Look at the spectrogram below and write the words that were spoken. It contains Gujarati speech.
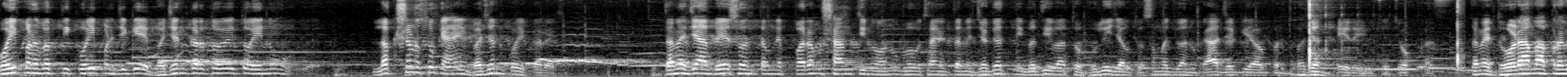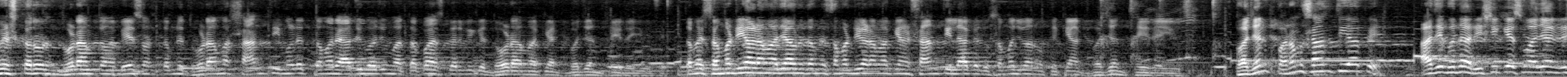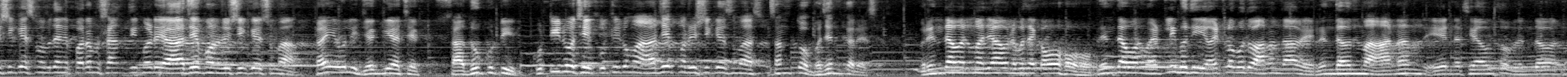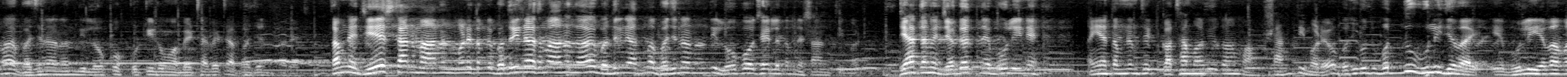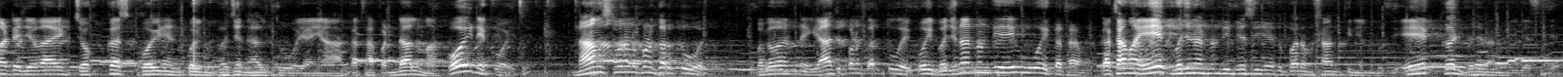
કોઈ પણ વ્યક્તિ કોઈ પણ જગ્યાએ ભજન કરતો હોય તો એનું લક્ષણ શું કે અહીં ભજન કોઈ કરે છે? તમે જ્યાં બેસો ને તમને પરમ શાંતિનો અનુભવ થાય ને તમે જગતની બધી વાતો ભૂલી જાવ તો સમજવાનું કે આ જગ્યા ઉપર ભજન થઈ રહ્યું છે ચોક્કસ. તમે ધોળામાં પ્રવેશ કરો ને ધોળામાં તમે બેસો ને તમને ધોળામાં શાંતિ મળે તમારે આજુબાજુમાં તપાસ કરવી કે ધોળામાં ક્યાંક ભજન થઈ રહ્યું છે. તમે સમઢિયાળામાં જાઓ ને તમને સમઢિયાળામાં ક્યાંક શાંતિ લાગે તો સમજવાનું કે ક્યાંક ભજન થઈ રહ્યું છે. ભજન પરમ શાંતિ આપે. આજે બધા ઋષિકેશમાં જાય ઋષિકેશમાં બધાને પરમ શાંતિ મળે, આજે પણ ઋષિકેશમાં. કઈ ઓલી જગ્યા છે? સાધુ કુટીર? કુટીરો છે, કુટીરોમાં આજે પણ ઋષિકેશમાં સંતો ભજન કરે છે. વૃંદાવનમાં જાઓ ને બધા કહો હો, વૃંદાવનમાં એટલી બધી, એટલો બધો આનંદ આવે. વૃંદાવનમાં આનંદ એ નથી આવતો, વૃંદાવનમાં ભજનાનંદી લોકો કુટીરોમાં બેઠા બેઠા ભજન કરે છે. તમને જે સ્થાનમાં આનંદ મળે, તમને બદ્રીનાથમાં આનંદ આવે, બદ્રીનાથમાં ભજનાનંદી લોકો છે એટલે તમને શાંતિ મળે. જ્યાં તમે જગતને ભૂલીને અહીંયા તમને એમ થાય કથામાં આવ્યું તો આમ શાંતિ મળે. બધું બધું બધું ભૂલી જવાય. એ ભૂલી એવા માટે જવાય. ચોક્કસ કોઈને કોઈનું ભજન હાલતું હોય અહીંયા આ કથા પંડાલમાં. કોઈ ને કોઈ. નામ સ્મરણ પણ કરતું હોય. ભગવાનને યાદ પણ કરતું હોય. કોઈ ભજનાનંદી એવું હોય કથામાં. કથામાં એક ભજનાનંદી બેસી જાય તો પરમ શાંતિની અનુભૂતિ. એક જ ભજનાનંદી બેસી જાય.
